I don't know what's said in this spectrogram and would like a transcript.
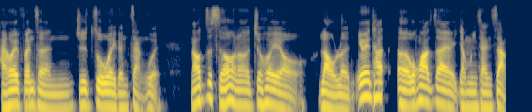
还会分成就是座位跟站位，然后这时候呢就会有老人，因为他呃文化在阳明山上，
